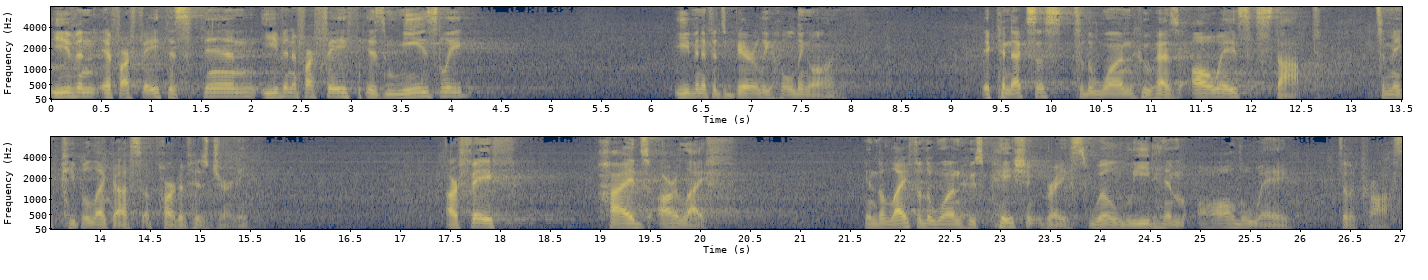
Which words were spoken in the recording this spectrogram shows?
even if our faith is thin, even if our faith is measly, even if it's barely holding on, it connects us to the one who has always stopped to make people like us a part of his journey. Our faith hides our life in the life of the one whose patient grace will lead him all the way to the cross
